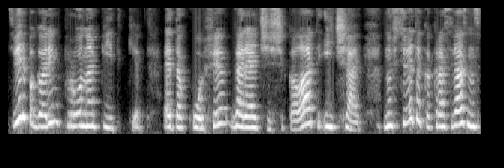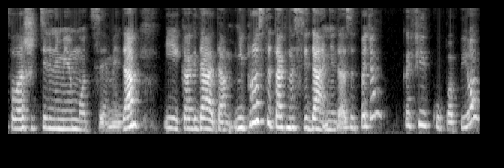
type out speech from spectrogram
Теперь поговорим про напитки. Это кофе, горячий шоколад и чай. Но все это как раз связано с положительными эмоциями, да. И когда там не просто так на свидание, да, пойдем кофейку попьем.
